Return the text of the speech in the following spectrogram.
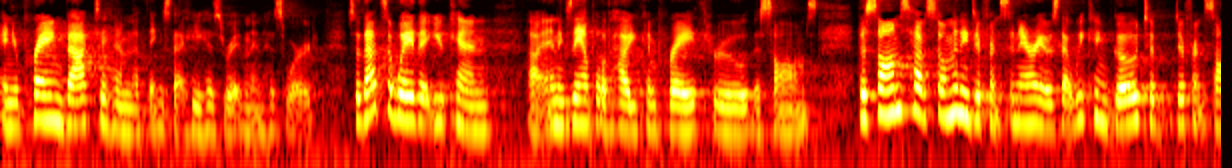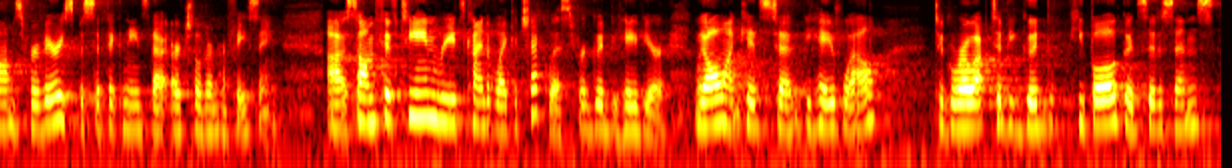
And you're praying back to Him the things that He has written in His Word. So, that's a way that you can, uh, an example of how you can pray through the Psalms. The Psalms have so many different scenarios that we can go to different Psalms for very specific needs that our children are facing. Uh, Psalm 15 reads kind of like a checklist for good behavior. We all want kids to behave well to grow up to be good people, good citizens.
